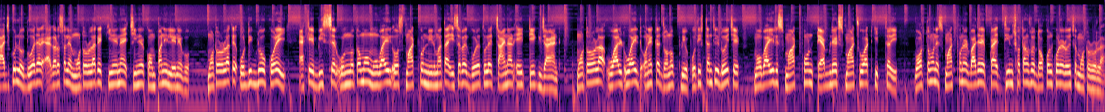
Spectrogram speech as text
কাজ করলেও দু হাজার এগারো সালে মোটোরোলাকে কিনে নেয় চীনের কোম্পানি লেনেভো মোটোরোলাকে অধিগ্রহ করেই একে বিশ্বের অন্যতম মোবাইল ও স্মার্টফোন নির্মাতা হিসেবে গড়ে তোলে চায়নার এই tech giant. Motorola world wide অনেকটা জনপ্রিয় প্রতিষ্ঠানটি রয়েছে mobile, smartphone, tablet smart watch ইত্যাদি। বর্তমানে স্মার্টফোনের বাজারে প্রায় তিন শতাংশ দখল করে রয়েছে মোটোরোলা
